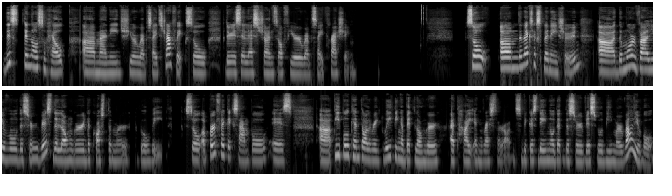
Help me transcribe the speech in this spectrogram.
this can also help uh, manage your website's traffic, so there is a less chance of your website crashing. So, um, the next explanation uh, the more valuable the service, the longer the customer will wait. So, a perfect example is uh, people can tolerate waiting a bit longer at high end restaurants because they know that the service will be more valuable.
